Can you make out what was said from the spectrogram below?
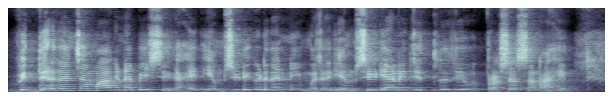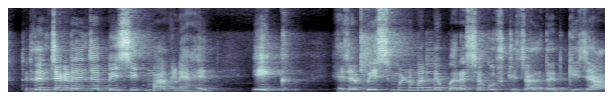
विद्यार्थ्यांच्या मागण्या बेसिक आहेत. एम सी डीकडे त्यांनी म्हणजे एम सी डी आणि जिथलं जे प्रशासन आहे तर त्यांच्याकडे त्यांच्या बेसिक मागण्या आहेत. एक ह्याच्या बेसमेंटमधल्या बऱ्याचशा गोष्टी चालतात की ज्या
